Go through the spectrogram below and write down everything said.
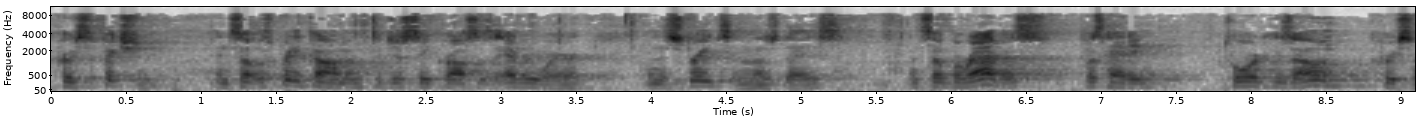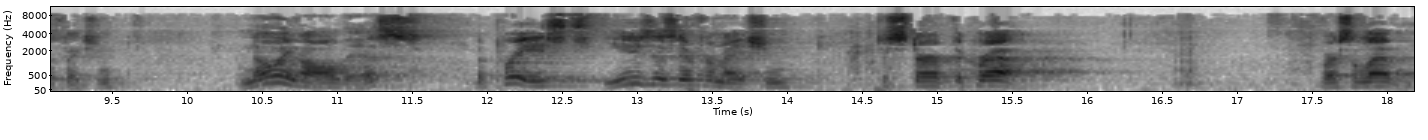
crucifixion. And so it was pretty common to just see crosses everywhere in the streets in those days. And so Barabbas was heading toward his own crucifixion. Knowing all this, the priests used this information to stir up the crowd. Verse 11.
